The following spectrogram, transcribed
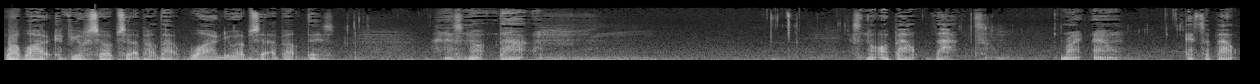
Well, why, if you're so upset about that, why aren't you upset about this? And it's not that. It's not about that right now. About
